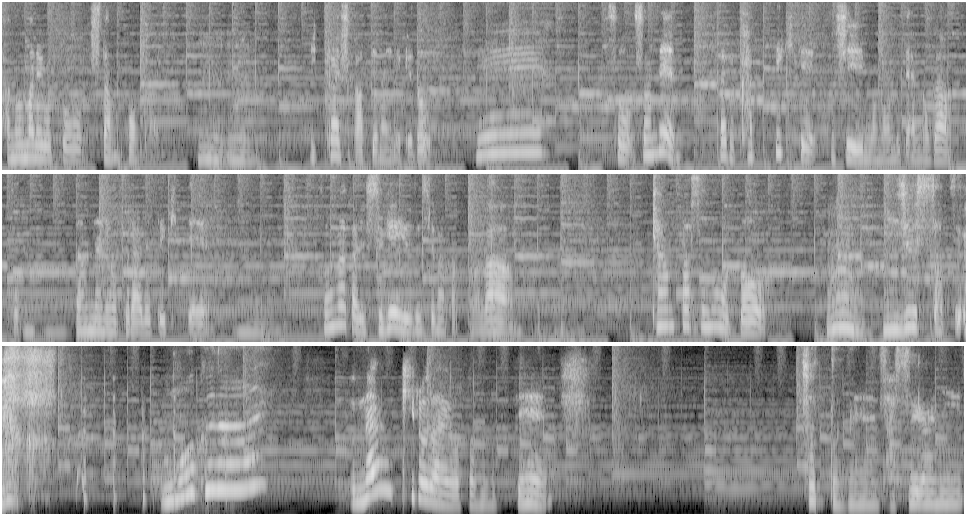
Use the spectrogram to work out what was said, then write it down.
頼まれ事をしたの、今回。うんうん。一回しか会ってないんだけど、へえ。そう、そんで、なんか買ってきて欲しいものみたいなのが、こう、旦那に送られてきて、その中ですげえ許せなかったのが、キャンパスノートうん。20冊。重く何キロだよと思って、ちょっとね、さすがに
